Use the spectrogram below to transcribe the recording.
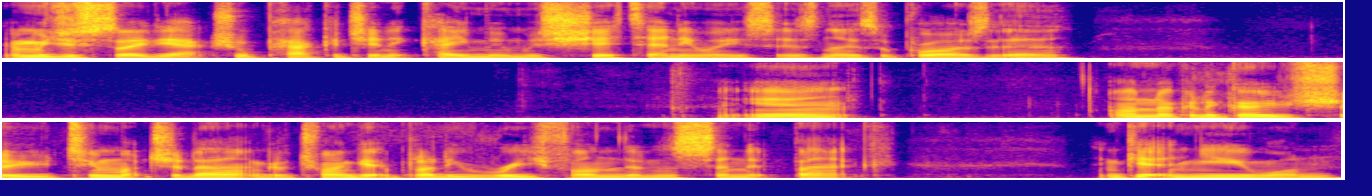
And we just say the actual packaging it came in was shit anyway, so there's no surprise there. Yeah. I'm not going to go show you too much of that. I'm going to try and get a bloody refund and send it back and get a new one.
